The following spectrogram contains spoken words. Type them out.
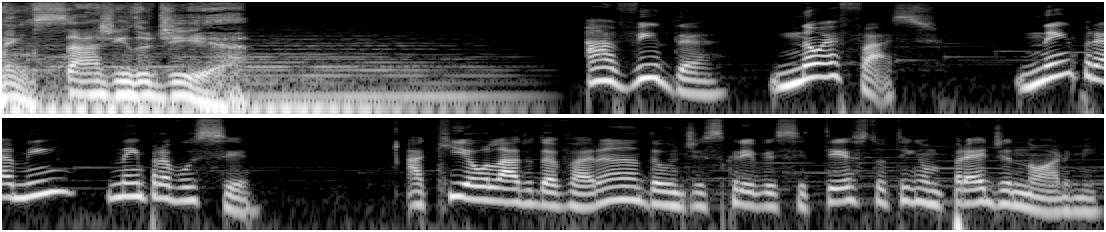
Mensagem do dia. A vida não é fácil, nem para mim, nem para você. Aqui ao lado da varanda onde escrevo esse texto tem um prédio enorme.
